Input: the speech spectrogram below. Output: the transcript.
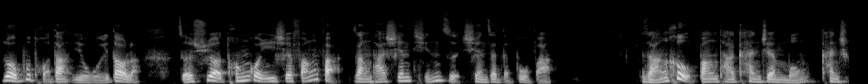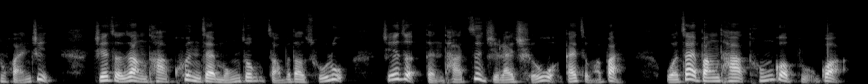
若不妥当、有为道了，则需要通过一些方法，让他先停止现在的步伐，然后帮他看见蒙，看清环境，接着让他困在蒙中找不到出路，接着等他自己来求我该怎么办，我再帮他通过卜卦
